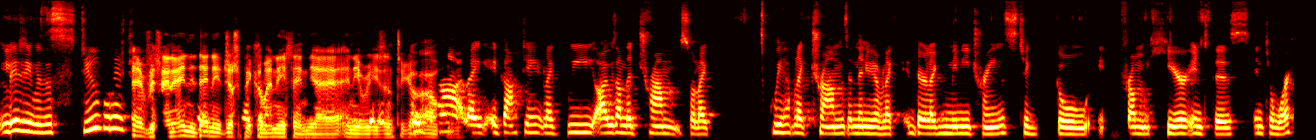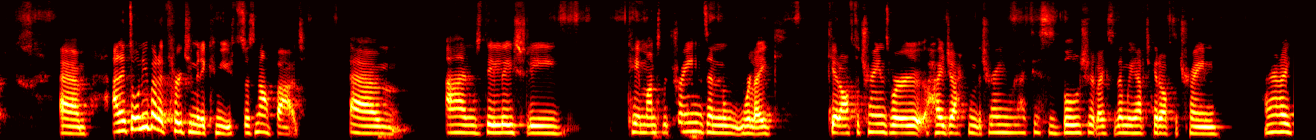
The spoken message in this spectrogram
Literally, it was the stupidest. Everything, and then it just become anything. Yeah, any reason to go out. got, like it got down like we I was on the tram so like we have like trams and then you have like they're like mini trains to go from here into this into work um and it's only about a 30 minute commute so it's not bad um and they literally came onto the trains and were like get off the trains we're hijacking the train we're like this is bullshit like so then we have to get off the train and they're like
